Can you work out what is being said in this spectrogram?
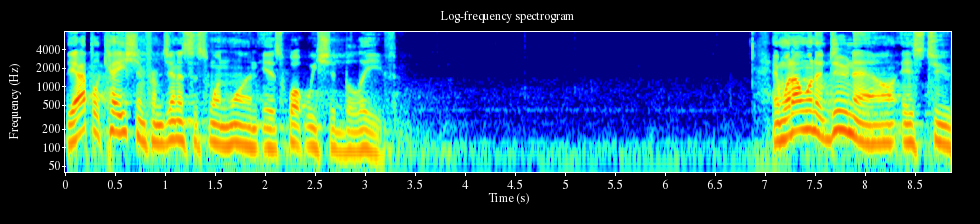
The application from Genesis 1 1 is what we should believe. And what I want to do now is to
